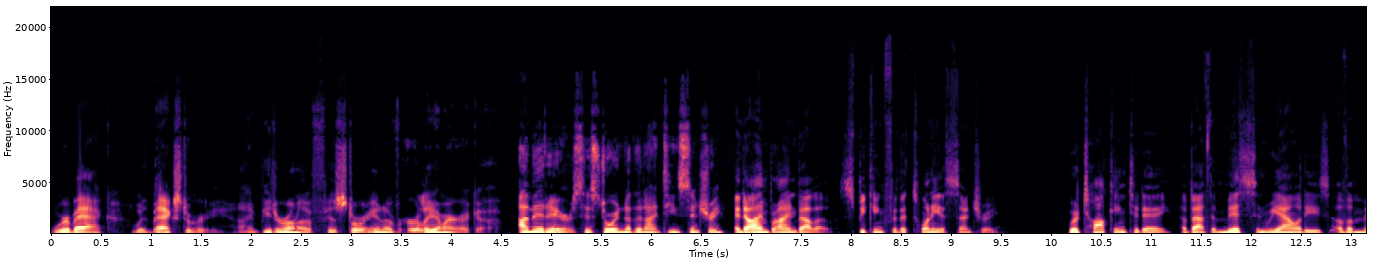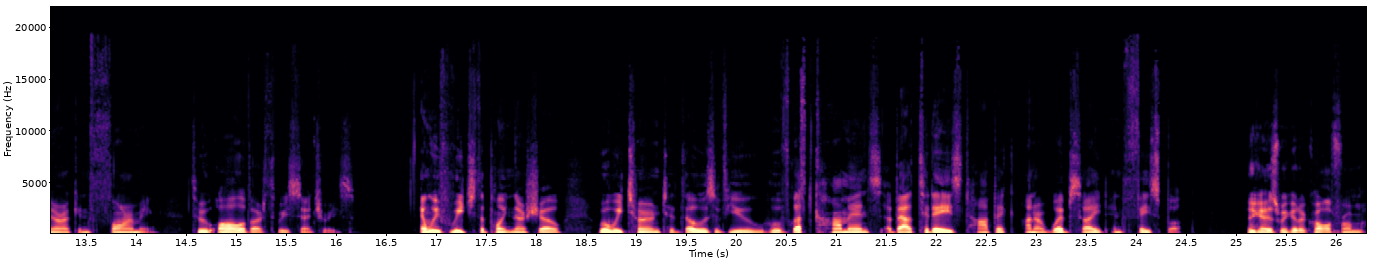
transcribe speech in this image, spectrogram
We're back with Backstory. I'm Peter Onuf, historian of early America. I'm Ed Ayers, historian of the 19th century. And I'm Brian Balogh, speaking for the 20th century. We're talking today about the myths and realities of American farming through all of our three centuries. And we've reached the point in our show where we turn to those of you who have left comments about today's topic on our website and Facebook. Hey guys, we got a call from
